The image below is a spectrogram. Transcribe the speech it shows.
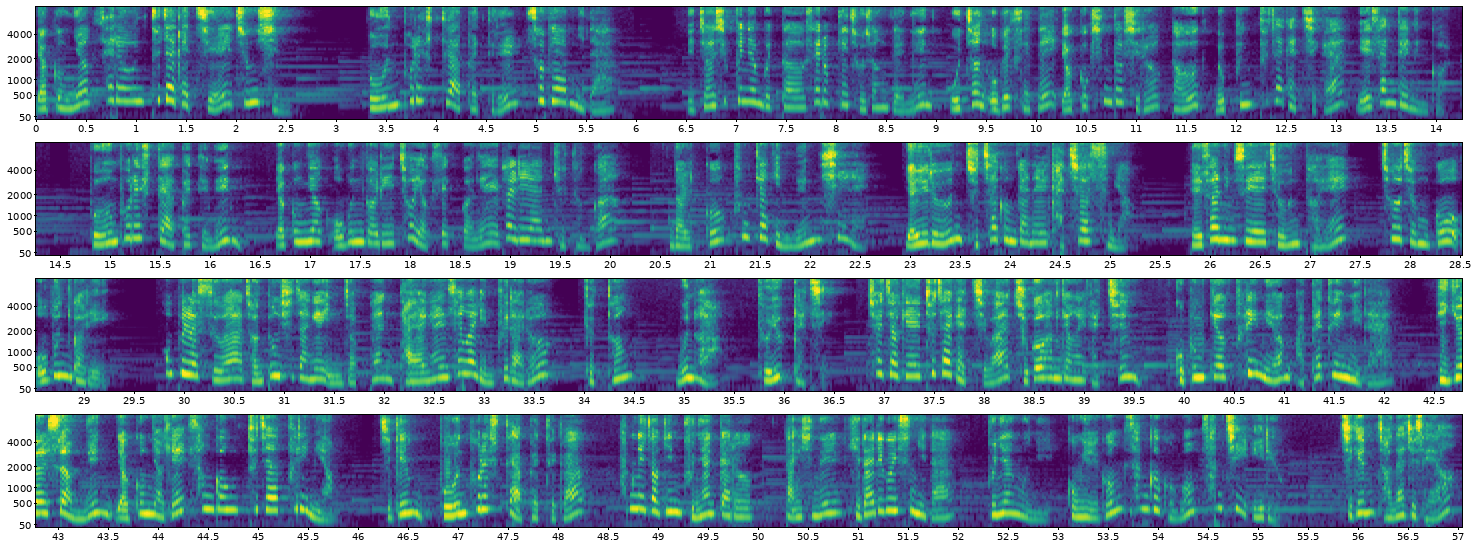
역곡역 새로운 투자 가치의 중심. 보은 포레스트 아파트를 소개합니다. 2019년부터 새롭게 조성되는 5,500세대 역곡 신도시로 더욱 높은 투자 가치가 예상되는 곳. 보은 포레스트 아파트는 역곡역 5분 거리 초역세권의 편리한 교통과 넓고 품격 있는 실내, 여유로운 주차 공간을 갖추었으며 배선 임수의 좋은 터에 초중고 5분 거리, 홈플러스와 전통시장에 인접한 다양한 생활 인프라로 교통, 문화, 교육까지 최적의 투자 가치와 주거 환경을 갖춘 고품격 프리미엄 아파트입니다. 비교할 수 없는 역곡역의 성공 투자 프리미엄. 지금 보은 포레스트 아파트가 합리적인 분양가로 당신을 기다리고 있습니다. 분양 문의 010-3905-3726. 지금 전화 주세요.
